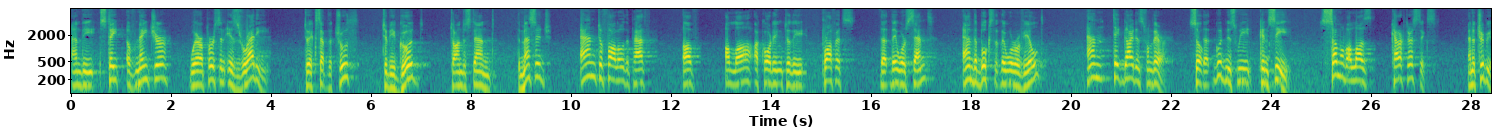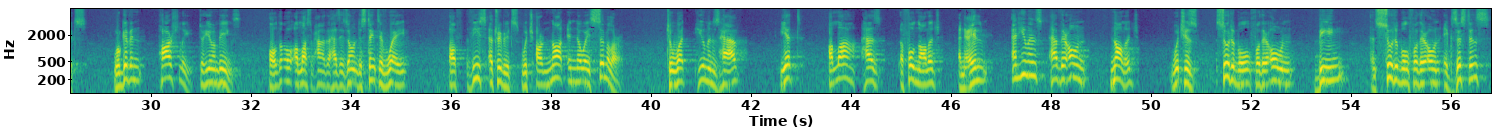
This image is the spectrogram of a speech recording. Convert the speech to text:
and the state of nature where a person is ready to accept the truth, to be good, to understand the message, and to follow the path of Allah according to the prophets that they were sent and the books that they were revealed, and take guidance from there. So that goodness we can see some of Allah's characteristics and attributes were given partially to human beings. Although Allah subhanahu wa ta'ala has His own distinctive way of these attributes which are not in no way similar to what humans have, yet Allah has a full knowledge and ilm, and humans have their own knowledge which is suitable for their own being and suitable for their own existence,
